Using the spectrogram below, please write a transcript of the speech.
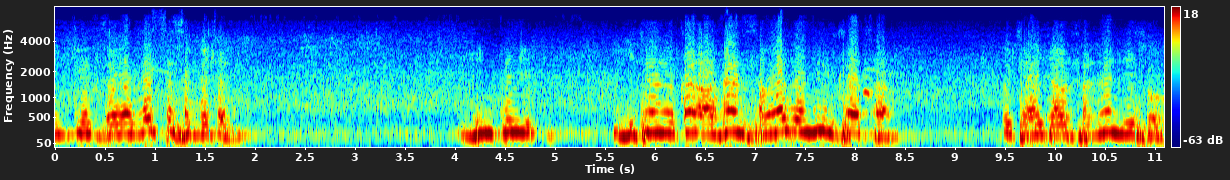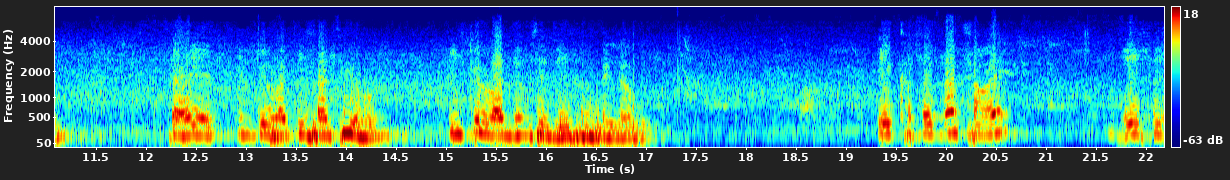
इनकी एक ज़बरदस्त संगठन जिनके विचारों का आधार समाजवादी विचार था तो चाहे जॉर्ज फर्नांडिस हो चाहे इनके बाकी साथी हो, इनके माध्यम से देश में पैदा हुई एक खतरनाक समय देश में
